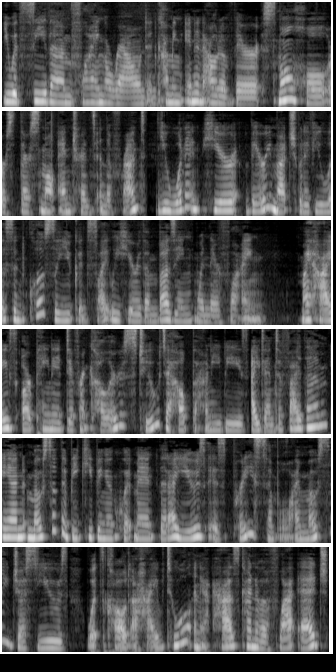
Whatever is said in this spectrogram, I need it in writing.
you would see them flying around and coming in and out of their small hole or their small entrance in the front. You wouldn't hear very much, but if you listened closely, you could slightly hear them buzzing when they're flying. My hives are painted different colors too to help the honeybees identify them. And most of the beekeeping equipment that I use is pretty simple. I mostly just use what's called a hive tool, and it has kind of a flat edge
